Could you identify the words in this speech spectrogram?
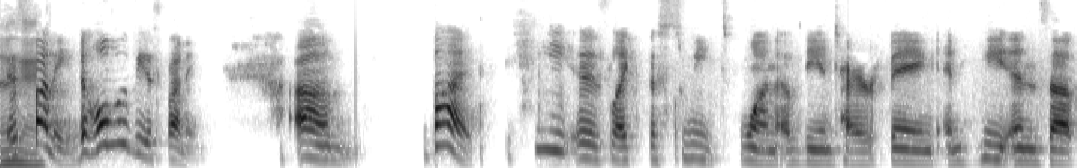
It's funny. The whole movie is funny. Um, but he is like the sweet one of the entire thing, and he ends up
